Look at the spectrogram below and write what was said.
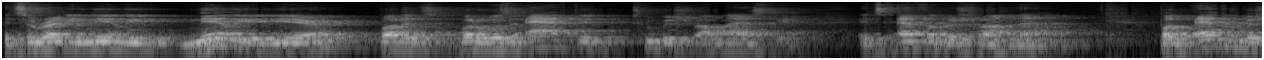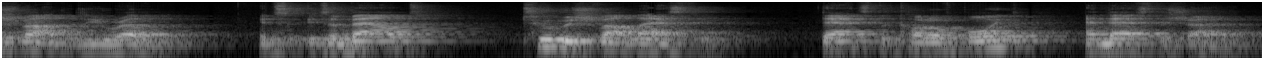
it's already nearly nearly a year, but it's but it was after Tu B'Shvat last year. It's Echad B'Shvat now. But Echad B'Shvat is irrelevant. It's, it's about Tu B'Shvat last year. That's the cutoff point, and that's the Shaila.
